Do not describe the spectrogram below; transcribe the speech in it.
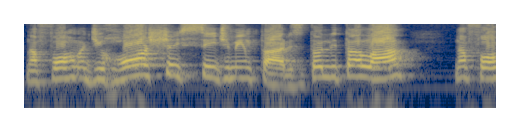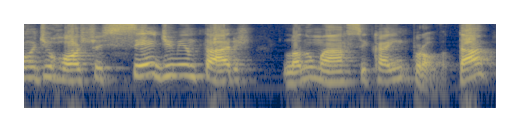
na forma de rochas sedimentares. Então ele está lá na forma de rochas sedimentares lá no mar, se cair em prova, tá?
